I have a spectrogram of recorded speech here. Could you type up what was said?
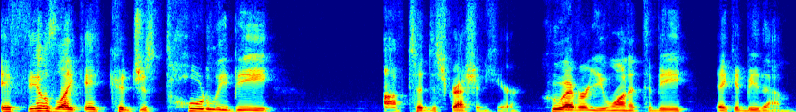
it feels like it could just totally be up to discretion here. Whoever you want it to be, it could be them.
